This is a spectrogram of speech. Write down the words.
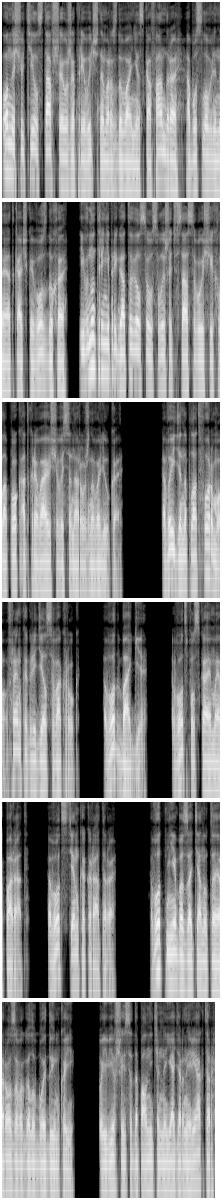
Он ощутил ставшее уже привычным раздувание скафандра, обусловленное откачкой воздуха, и внутренне приготовился услышать всасывающий хлопок открывающегося наружного люка. Выйдя на платформу, Фрэнк огляделся вокруг. Вот багги. Вот спускаемый аппарат. Вот стенка кратера. Вот небо, затянутое розово-голубой дымкой. Появившийся дополнительный ядерный реактор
